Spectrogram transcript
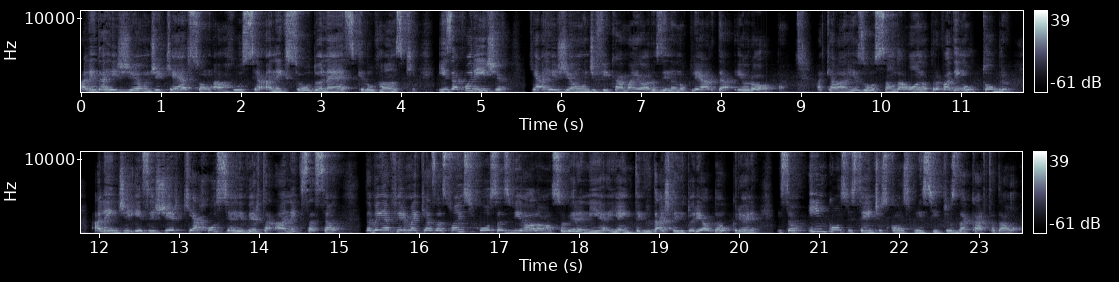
Além da região de Kherson, a Rússia anexou Donetsk, Luhansk e Zaporizhia, que é a região onde fica a maior usina nuclear da Europa. Aquela resolução da ONU aprovada em outubro, além de exigir que a Rússia reverta a anexação, também afirma que as ações russas violam a soberania e a integridade territorial da Ucrânia e são inconsistentes com os princípios da Carta da ONU.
